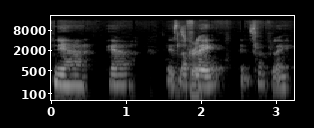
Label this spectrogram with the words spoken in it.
Yeah. Yeah. It's lovely. Great. It's lovely.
